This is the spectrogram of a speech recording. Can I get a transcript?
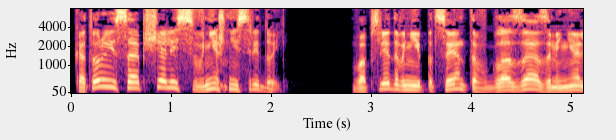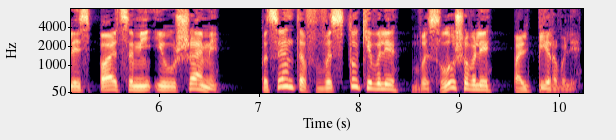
которые сообщались с внешней средой. В обследовании пациентов глаза заменялись пальцами и ушами, Пациентов выстукивали, выслушивали, пальпировали.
